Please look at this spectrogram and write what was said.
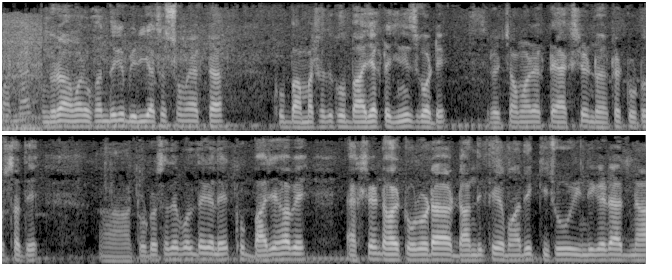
পার্টনার বন্ধুরা আমার ওখান থেকে বেরিয়ে আসার সময় একটা খুব আমার সাথে খুব বাজে একটা জিনিস ঘটে। সেটা হচ্ছে আমার একটা অ্যাক্সিডেন্ট হয় একটা টোটোর সাথে। টোটোর সাথে বলতে গেলে খুব বাজেভাবে অ্যাক্সিডেন্ট হয়। টোটোটা ডান দিক থেকে বাঁ দিক কিছু ইন্ডিকেটার না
